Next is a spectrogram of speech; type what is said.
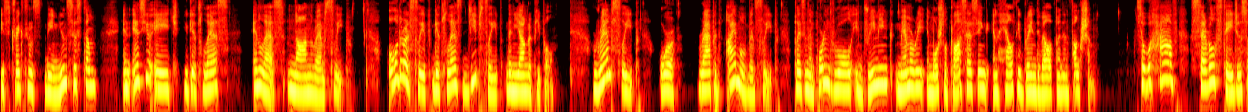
It strengthens the immune system. And as you age, you get less and less non-REM sleep. Older asleep get less deep sleep than younger people. REM sleep or rapid eye movement sleep plays an important role in dreaming, memory, emotional processing, and healthy brain development and function. So we have several stages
